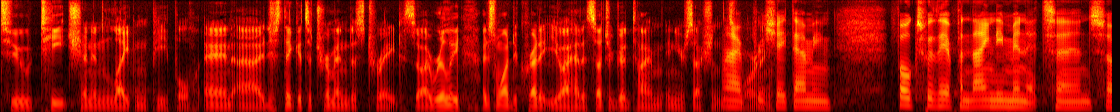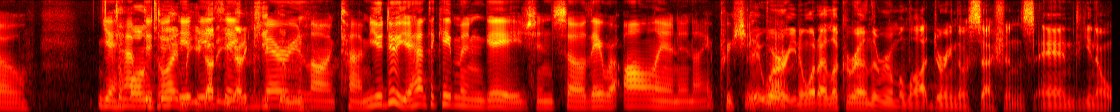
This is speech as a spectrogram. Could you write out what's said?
to teach and enlighten people. And uh, I just think it's a tremendous trait. So I really, I just wanted to credit you. I had a, such a good time in your session this I morning. I appreciate that. I mean, folks were there for 90 minutes, and so you It's a have long to time, do. but you it gotta- is you a gotta keep very them- long time. You do. You have to keep them engaged, and so they were all in, and I appreciate that. They that. were. You know what? I look around the room a lot during those sessions, and you know,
